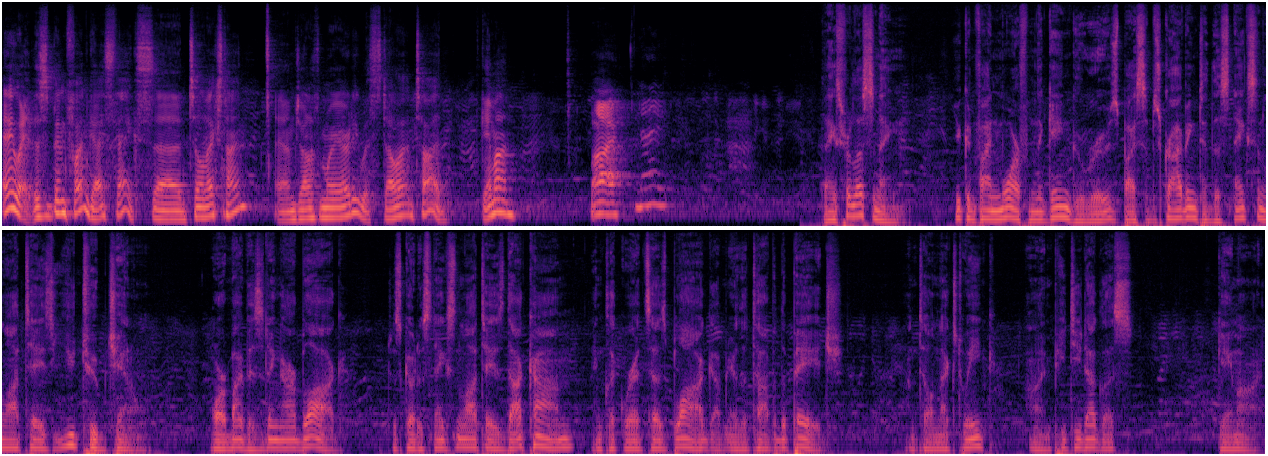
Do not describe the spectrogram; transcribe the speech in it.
Anyway, this has been fun, guys. Thanks. Uh, until next time, I'm Jonathan Moriarty with Stella and Todd. Game on. Bye. Night. Thanks for listening. You can find more from the Game Gurus by subscribing to the Snakes and Lattes YouTube channel or by visiting our blog. Just go to snakesandlattes.com and click where it says blog up near the top of the page. Until next week, I'm PT Douglas. Game on.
